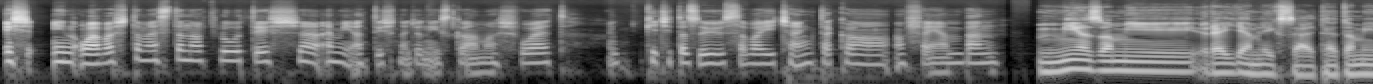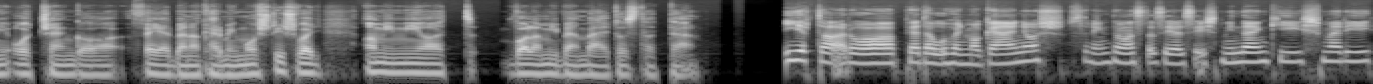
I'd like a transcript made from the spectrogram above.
és én olvastam ezt a naplót, és emiatt is nagyon izgalmas volt kicsit az ő szavai csengtek a, a fejemben. Mi az, amire így emlékszel, tehát ami ott cseng a fejedben, akár még most is, vagy ami miatt valamiben változtattál? Írt arról például, hogy magányos, szerintem azt az érzést mindenki ismeri,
